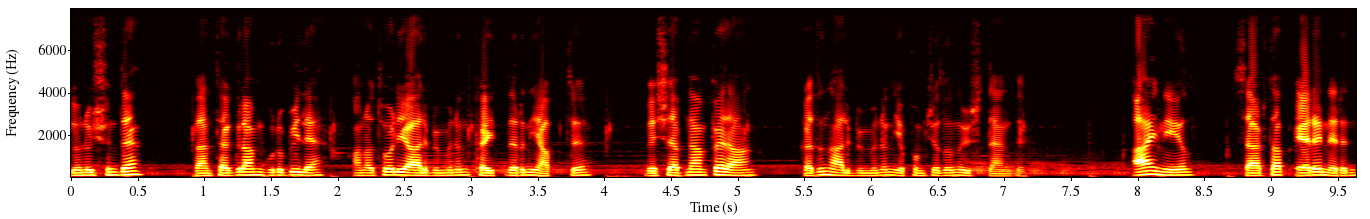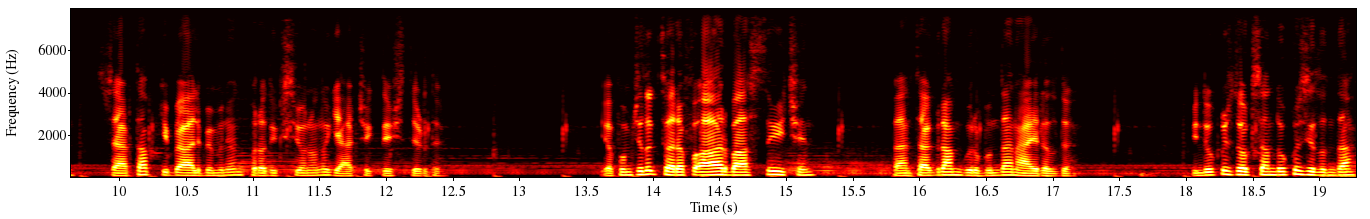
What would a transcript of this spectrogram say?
Dönüşünde Pentagram grubu ile Anatolia albümünün kayıtlarını yaptı ve Şebnem Ferah'ın Kadın albümünün yapımcılığını üstlendi. Aynı yıl Sertap Erener'in Sertap gibi albümünün prodüksiyonunu gerçekleştirdi. Yapımcılık tarafı ağır bastığı için Pentagram grubundan ayrıldı. 1999 yılında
